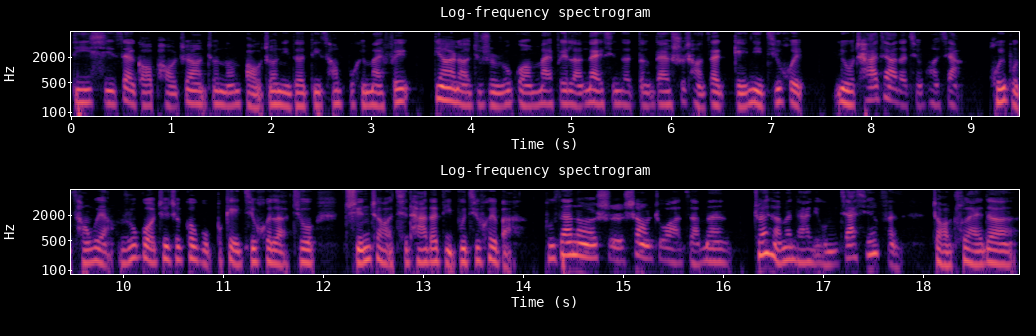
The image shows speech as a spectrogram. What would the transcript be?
低吸再高抛，这样就能保证你的底仓不会卖飞；第二呢，就是如果卖飞了，耐心的等待市场再给你机会，有差价的情况下。回补仓位啊！如果这只个股不给机会了，就寻找其他的底部机会吧。图三呢是上周啊咱们专享问答里我们加新粉找出来的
